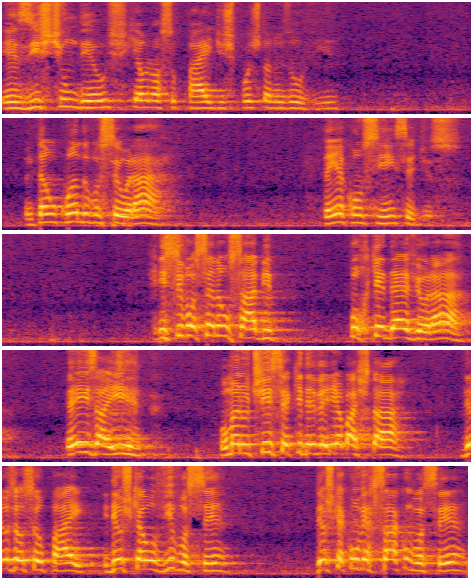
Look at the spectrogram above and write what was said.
existe um Deus que é o nosso Pai disposto a nos ouvir. Então, quando você orar, tenha consciência disso. E se você não sabe por que deve orar, eis aí uma notícia que deveria bastar. Deus é o seu Pai e Deus quer ouvir você. Deus quer conversar com você.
